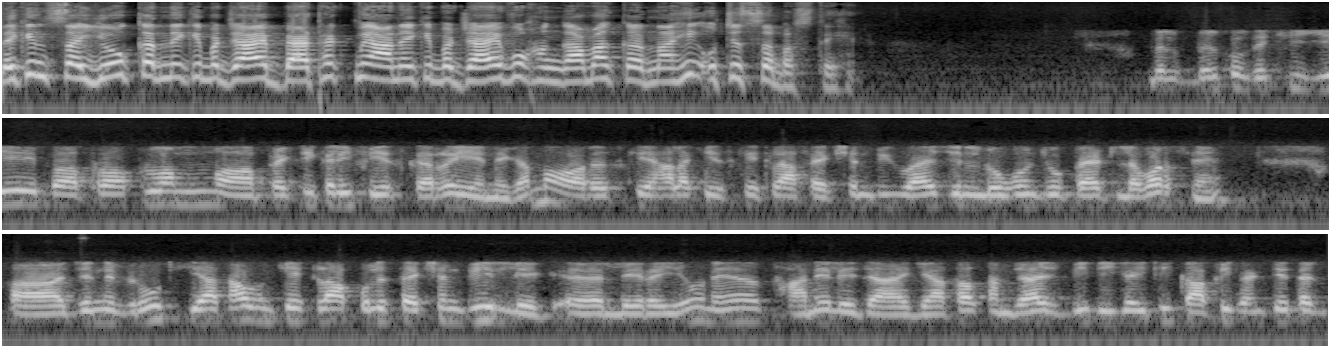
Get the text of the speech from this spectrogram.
लेकिन सहयोग करने के बजाय बैठक में आने के बजाय वो हंगामा करना ही उचित समझते हैं। बिल्कुल देखिए ये प्रॉब्लम प्रैक्टिकली फेस कर रही है निगम और इसके हालाँकि इसके खिलाफ एक्शन भी हुआ है। जिन लोगों जो पेट लवर्स हैं जिनने विरोध किया था उनके खिलाफ पुलिस एक्शन भी ले, ले रही है। उन्हें थाने ले जाया गया था। समझाइश भी दी गई थी। काफ़ी घंटे तक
